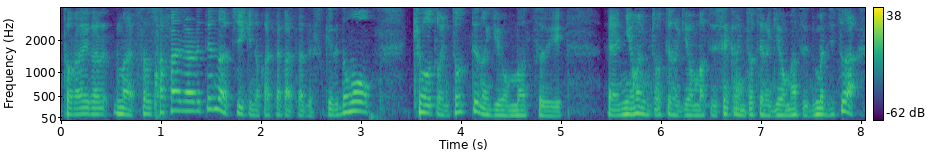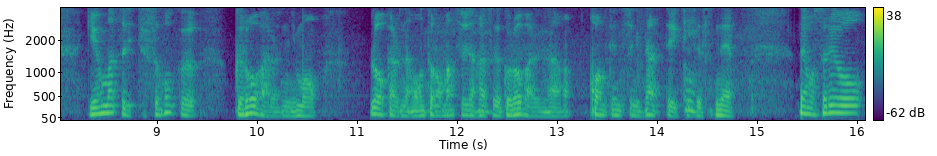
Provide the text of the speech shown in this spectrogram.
捉えが、まあ、支えられているのは地域の方々ですけれども、京都にとっての祇園祭り、えー、日本にとっての祇園祭り、世界にとっての祇園祭り、まあ、実は祇園祭りってすごくグローバルにも、ローカルな本当のお祭りの話がグローバルなコンテンツになっていてですね、でもそれを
